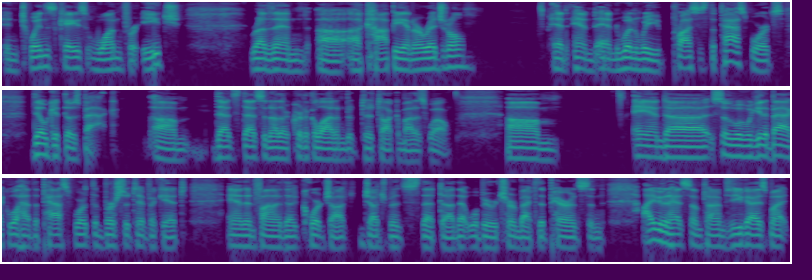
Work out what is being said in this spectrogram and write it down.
in twins case, one for each, rather than uh, a copy and original and and and when we process the passports, they'll get those back. Um, that's that's another critical item to, to talk about as well. Um, and uh, so when we get it back, we'll have the passport, the birth certificate, and then finally the court ju- judgments that uh, that will be returned back to the parents. And I've even had sometimes you guys might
